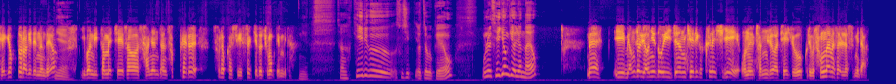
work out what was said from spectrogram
재격돌하게 됐는데요. 예. 이번 리턴 매치에서 4년 전 석패를 설욕할 수 있을지도 주목됩니다. 예. 자, K리그 소식 여쭤볼게요. 오늘 3경기 열렸나요? 네. 이 명절 연휴도 잊은 K리그 클래식이 오늘 전주와 제주 그리고 성남에서 열렸습니다.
